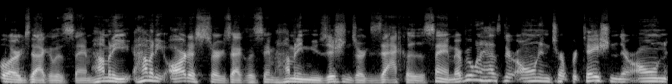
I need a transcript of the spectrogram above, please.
people are exactly the same? How many how many artists are exactly the same? How many musicians are exactly the same? Everyone has their own interpretation, their own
